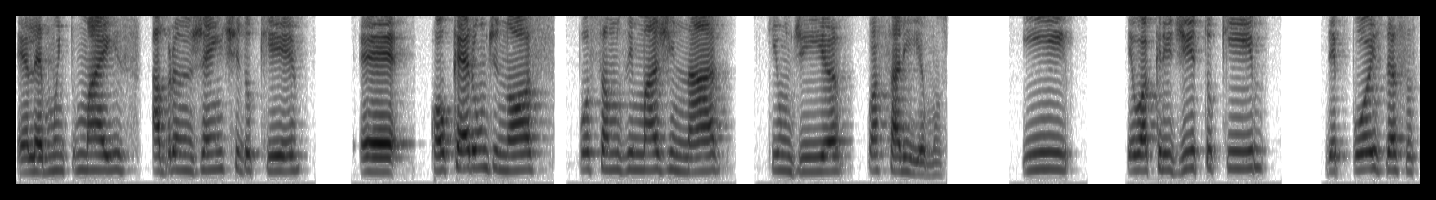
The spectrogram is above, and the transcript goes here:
Ela é muito mais abrangente do que é, qualquer um de nós possamos imaginar que um dia passaríamos. E eu acredito que depois dessa,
